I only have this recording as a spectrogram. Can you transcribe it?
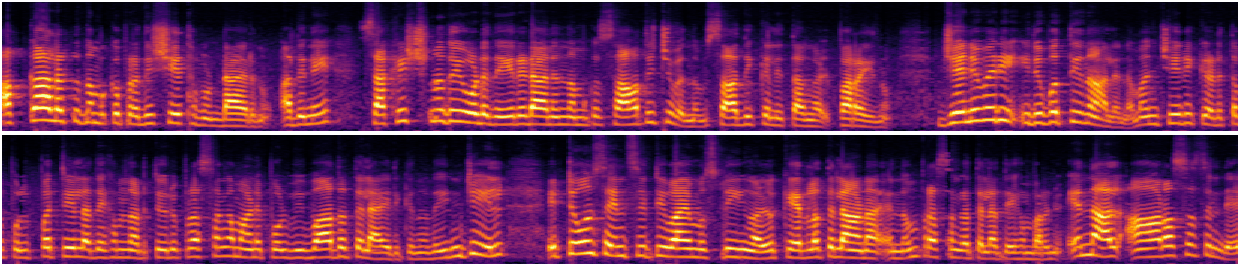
അക്കാലത്ത് നമുക്ക് പ്രതിഷേധമുണ്ടായിരുന്നു. അതിനെ സഹിഷ്ണുതയോടെ നേരിടാനും നമുക്ക് സാധിച്ചുവെന്നും സാദിക്കലി തങ്ങൾ പറയുന്നു. ജനുവരി ഇരുപത്തിനാലിന് മഞ്ചേരിക്കടുത്ത പുൽപ്പറ്റയിൽ അദ്ദേഹം നടത്തിയ ഒരു പ്രസംഗമാണ് ഇപ്പോൾ വിവാദത്തിലായിരിക്കുന്നത്. ഇന്ത്യയിൽ ഏറ്റവും സെൻസിറ്റീവായ മുസ്ലിങ്ങൾ കേരളത്തിലാണ് എന്നും പ്രസംഗത്തിൽ അദ്ദേഹം പറഞ്ഞു. എന്നാൽ ആർ എസ് എസിന്റെ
